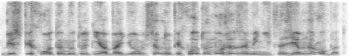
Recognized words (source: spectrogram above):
без пехоты мы тут не обойдемся, но пехоту может заменить наземный робот.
